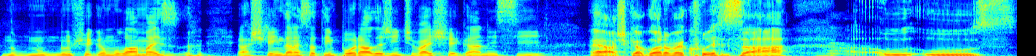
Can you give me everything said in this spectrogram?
Não, não, não chegamos lá, mas eu acho que ainda nessa temporada a gente vai chegar nesse. É, acho que agora vai começar o- os.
